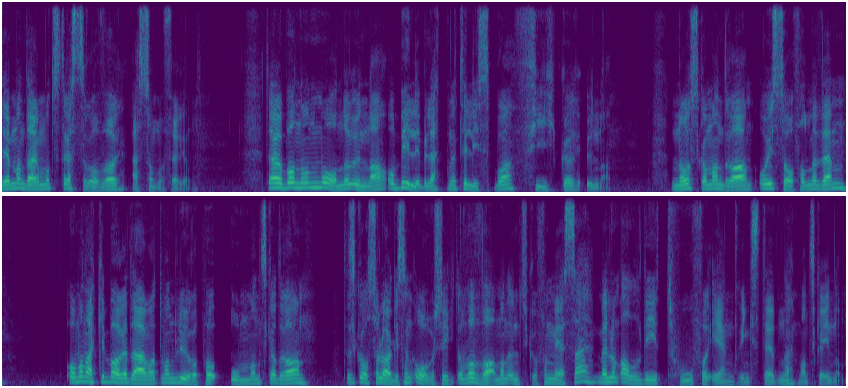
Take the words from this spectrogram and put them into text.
Det man derimot stresser over, er sommerferien. Det er jo bare noen måneder unna, og billigbillettene til Lisboa fyker unna. Når skal man dra, og i så fall med hvem? Og man er ikke bare der med at man lurer på om man skal dra. Det skal også lages en oversikt over hva man ønsker å få med seg mellom alle de to for-én-drinkstedene man skal innom.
